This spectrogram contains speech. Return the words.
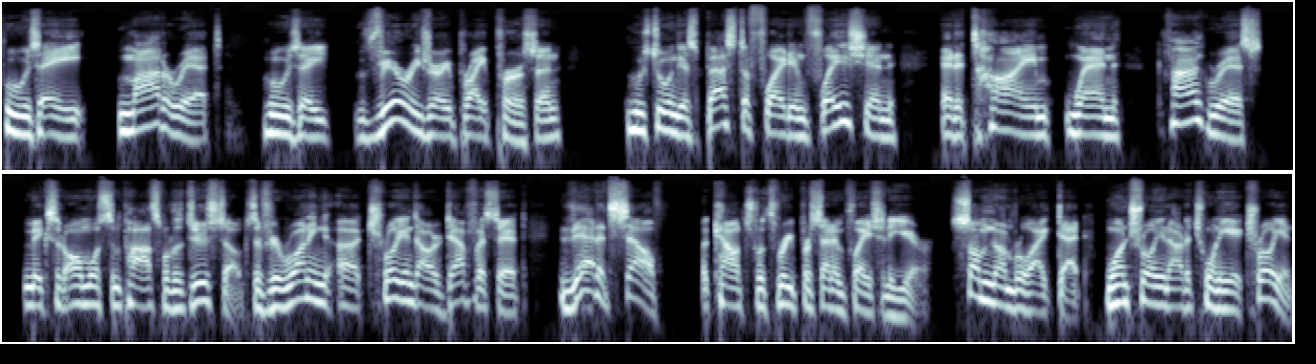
who is a moderate, who is a very, very bright person, who's doing his best to fight inflation at a time when Congress makes it almost impossible to do so. Because if you're running a trillion dollar deficit, that itself accounts for 3% inflation a year, some number like that, 1 trillion out of 28 trillion.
